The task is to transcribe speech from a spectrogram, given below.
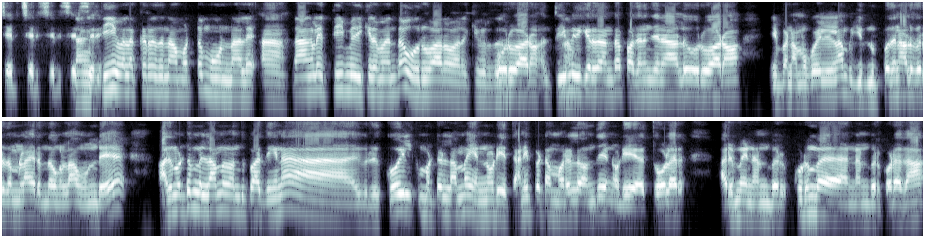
சரி சரி சரி சரி சரி. தீ வளர்க்கறதுனா மட்டும் மூணு நாள். நாங்களே தீ மிதிக்கிற மாதிரி இருந்தா ஒரு வாரம் வரைக்கும் விரதம் ஒரு வாரம். தீ மிதிக்கிறதா இருந்தா பதினஞ்சு நாள் ஒரு வாரம். இப்ப நம்ம கோயிலெல்லாம் முப்பது நாள் விரதம்லாம் இருந்தவங்க எல்லாம் உண்டு. அது மட்டும் இல்லாம வந்து பாத்தீங்கன்னா இவர் கோயிலுக்கு மட்டும் இல்லாம என்னுடைய தனிப்பட்ட முறையில வந்து என்னுடைய தோழர் அருமை நண்பர் குடும்ப நண்பர் கூட தான்.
